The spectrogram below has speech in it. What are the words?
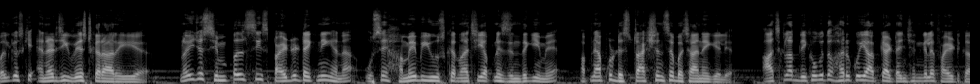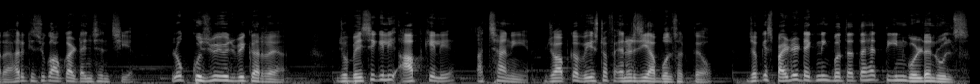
बल्कि उसकी एनर्जी वेस्ट करा रही है। ना ये जो सिंपल सी स्पाइडर टेक्निक है ना, उसे हमें भी यूज़ करना चाहिए अपनी ज़िंदगी में, अपने आप को डिस्ट्रैक्शन से बचाने के लिए। आजकल आप देखोगे तो हर कोई आपके अटेंशन के लिए फाइट कर रहा है, हर किसी को आपका अटेंशन चाहिए। लोग कुछ भी कुछ भी कर रहे हैं, जो बेसिकली आपके लिए अच्छा नहीं है, जो आपका वेस्ट ऑफ़ एनर्जी आप बोल सकते हो। जबकि स्पाइडर टेक्निक बताता है तीन गोल्डन रूल्स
